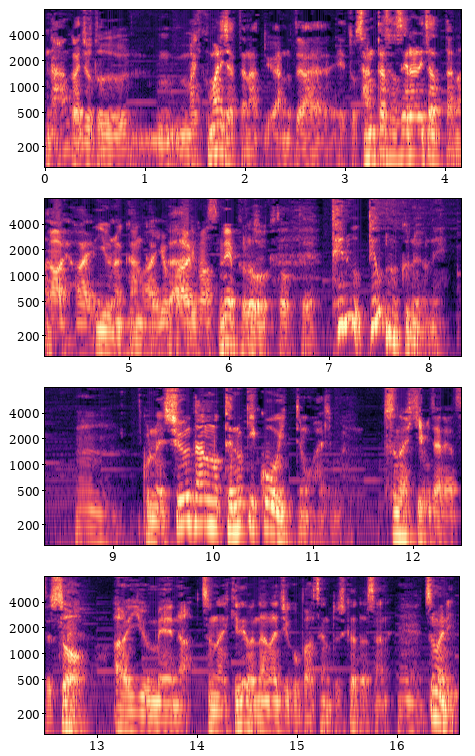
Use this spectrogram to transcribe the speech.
なんかちょっとうん巻き込まれちゃったなっていう、あの、あえっ、と、参加させられちゃったなはいうような感覚が、まあよくありますね、プロジェクトって。手の、手を抜くのよね。うん。これね、集団の手抜き行為っていうのが始まる。綱引きみたいなやつですね。そう。ああ有名な綱引きでは75%しか出さない。うんつまり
